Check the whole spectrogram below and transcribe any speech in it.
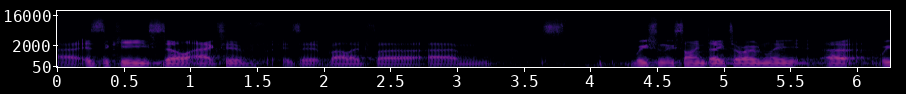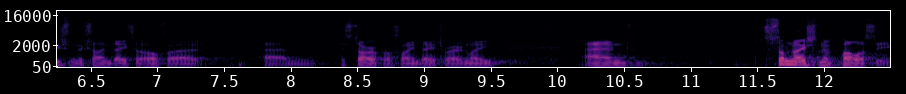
Uh, is the key still active? Is it valid for um, recently signed data only, uh, recently signed data or for um, historical signed data only? And some notion of policy,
